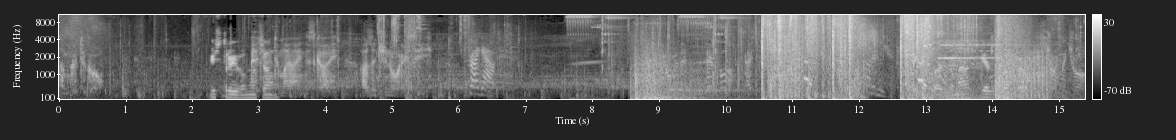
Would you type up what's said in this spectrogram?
I'm good to go. There's three of them. Watch out. to my eye in the sky. I'll let you know what I see. Frag out. Enemy over there. They're far. I They can start some out. You guys are both destroyed my drone.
